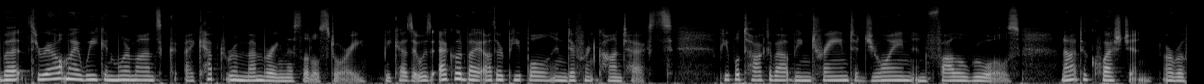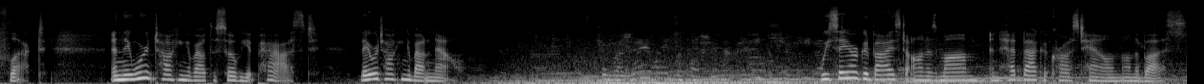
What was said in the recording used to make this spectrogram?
But throughout my week in Murmansk, I kept remembering this little story because it was echoed by other people in different contexts. People talked about being trained to join and follow rules, not to question or reflect. And they weren't talking about the Soviet past, they were talking about now. We say our goodbyes to Anna's mom and head back across town on the bus.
